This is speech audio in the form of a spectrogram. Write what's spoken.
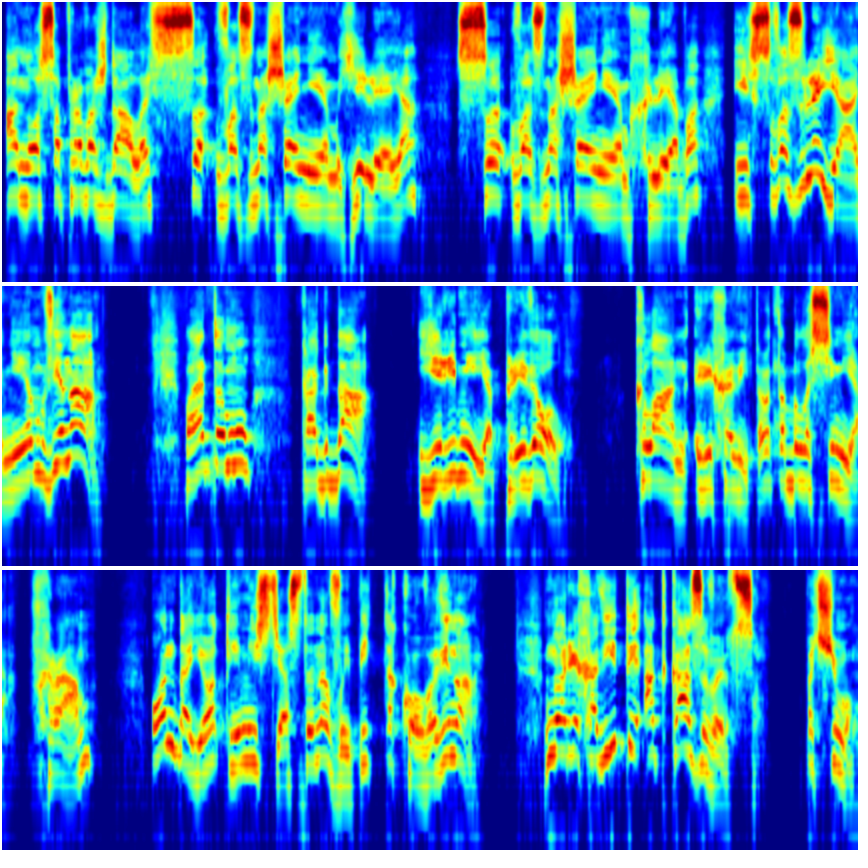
оно сопровождалось с возношением елея, с возношением хлеба и с возлиянием вина. Поэтому, когда Еремия привел клан Риховитов, это была семья, в храм, он дает им, естественно, выпить такого вина. Но рехавиты отказываются. Почему?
